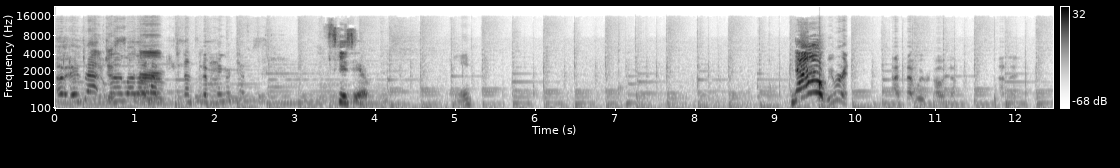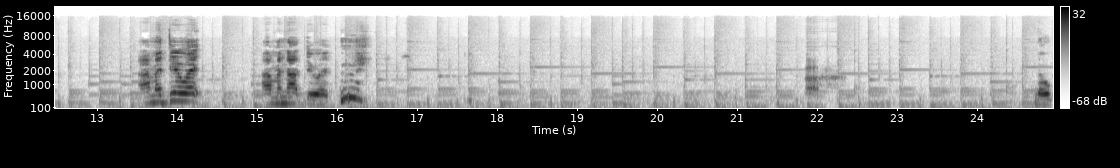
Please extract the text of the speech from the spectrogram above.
Uh, is that You when I, just when I have heat sensitive fingertips? Excuse you. No! We were in. I thought we were. Oh no. Not that. I'ma do it. I'ma not do it. nope.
